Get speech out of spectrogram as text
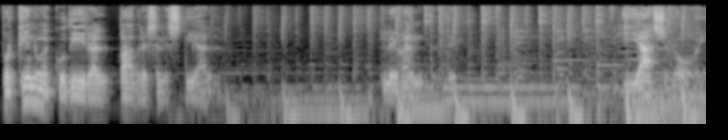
¿por qué no acudir al Padre Celestial? Levántate y hazlo hoy.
